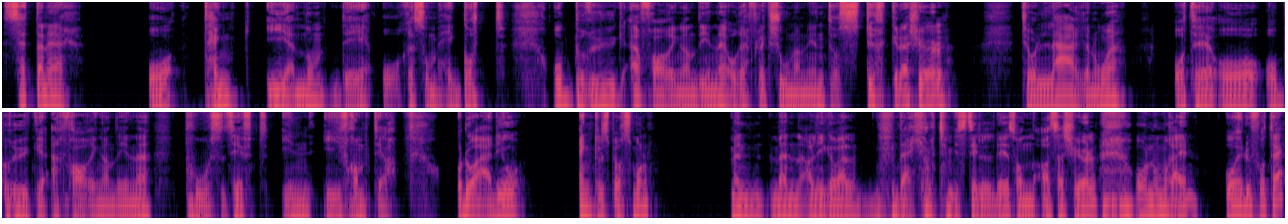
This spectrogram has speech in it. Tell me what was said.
sett deg ned og tenk igjennom det året som har gått, og bruk erfaringene dine og refleksjonene dine til å styrke deg sjøl, til å lære noe, og til å, å bruke erfaringene dine positivt inn i framtida. Og da er det jo enkle spørsmål men, men allikevel, det er ikke alltid vi stiller de sånn av seg sjøl. Og nummer én, hva har du fått til?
